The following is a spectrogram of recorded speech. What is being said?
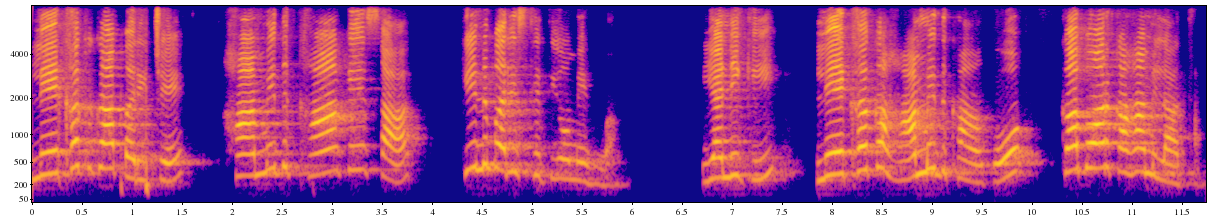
लेखक का परिचय हामिद खां के साथ किन परिस्थितियों में हुआ? यानी कि लेखक हामिद खां को कब और कहा मिला था?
